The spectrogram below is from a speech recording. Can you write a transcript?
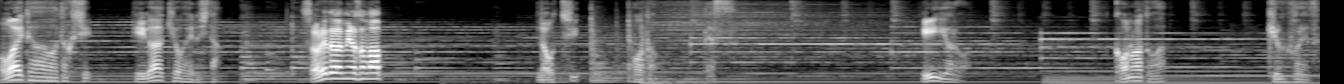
お相手は私、比嘉恭平でした。それでは皆様、後ほどです。いい夜を。この後は、キュンフレーズ。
